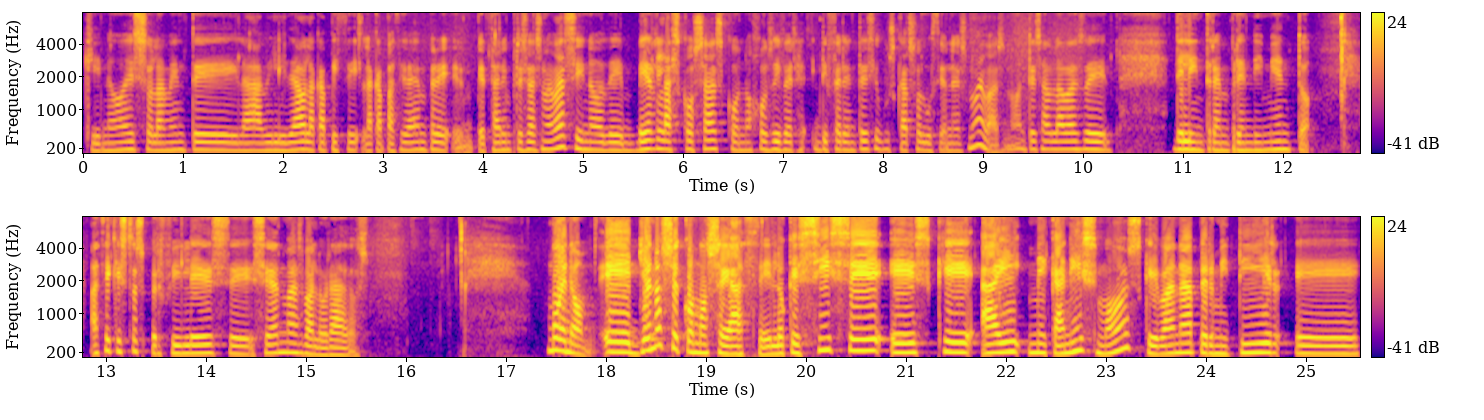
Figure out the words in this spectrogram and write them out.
que no es solamente la habilidad o la, capacidad de empezar empresas nuevas, sino de ver las cosas con ojos diferentes y buscar soluciones nuevas, ¿no? Antes hablabas del intraemprendimiento. Hace que estos perfiles eh, sean más valorados. Bueno, eh, yo no sé cómo se hace. Lo que sí sé es que hay mecanismos que van a permitir, eh,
